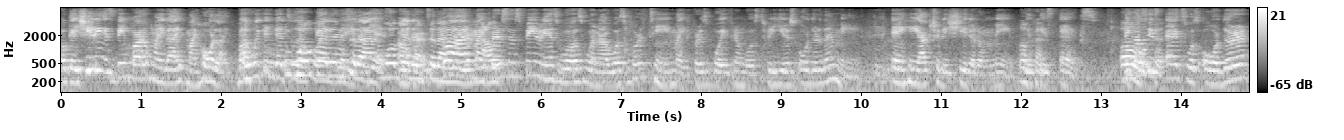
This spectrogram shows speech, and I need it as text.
okay, cheating has been part of my life, my whole life. But we can get to We'll that get into later. that. Yes. We'll get into that. But my I'll- first experience was when I was 14. My first boyfriend was three years older than me, and he actually cheated on me with his ex. Oh, Because his ex was older,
